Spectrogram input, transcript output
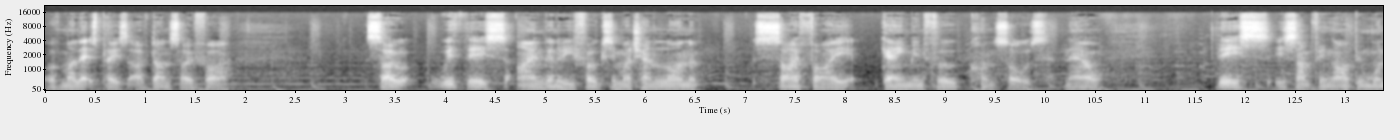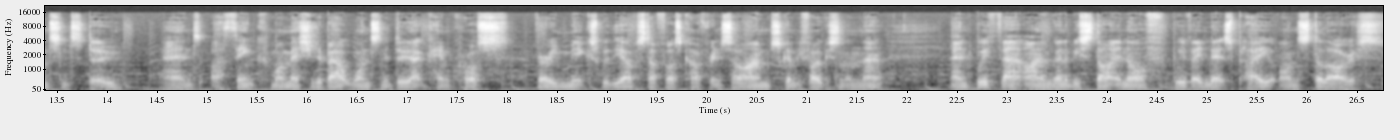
of my Let's Plays that I've done so far. So with this, I'm going to be focusing my channel on sci-fi gaming for consoles. Now, this is something I've been wanting to do, and I think my message about wanting to do that came across very mixed with the other stuff I was covering, so I'm just going to be focusing on that. And with that, I'm going to be starting off with a Let's Play on Stellaris.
